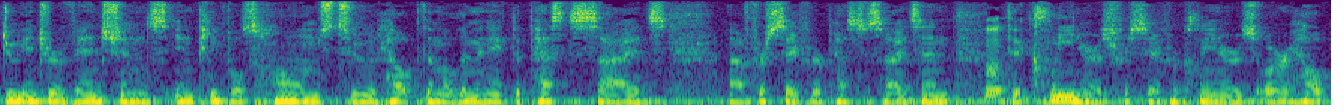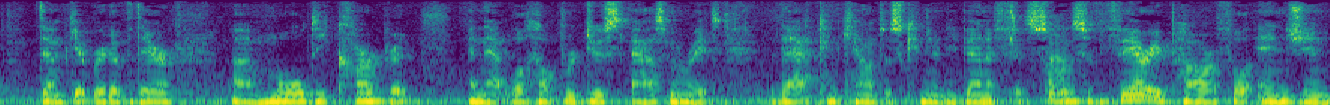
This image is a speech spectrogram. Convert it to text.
do interventions in people's homes to help them eliminate the pesticides uh, for safer pesticides and hmm. the cleaners for safer cleaners or help them get rid of their Uh, moldy carpet and that will help reduce asthma rates that can count as community benefits. So wow. it's a very powerful engine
